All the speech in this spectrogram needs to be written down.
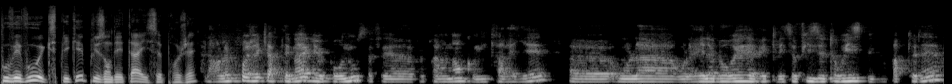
Pouvez-vous expliquer plus en détail ce projet? Alors le projet Cartemag, pour nous, ça fait à peu près un an qu'on y travaillait. Euh, on l'a élaboré avec les offices de tourisme et nos partenaires.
